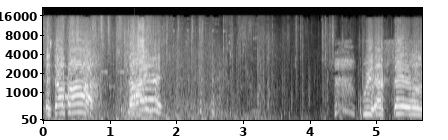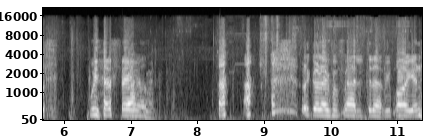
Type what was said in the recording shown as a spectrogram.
Christopher! Nej! We have failed! We have failed! Det er godt nok forfærdeligt det der, vi prøver igen.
